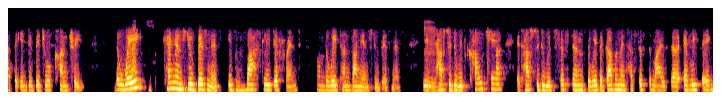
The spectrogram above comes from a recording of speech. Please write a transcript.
at the individual countries. The way Kenyans do business is vastly different from the way Tanzanians do business. Mm. It has to do with culture, it has to do with systems, the way the government has systemized uh, everything.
